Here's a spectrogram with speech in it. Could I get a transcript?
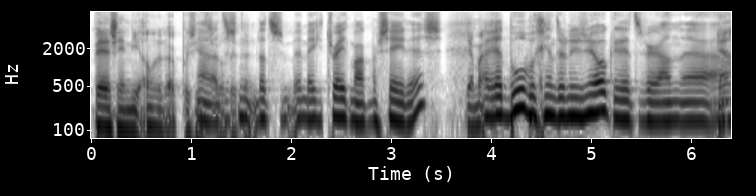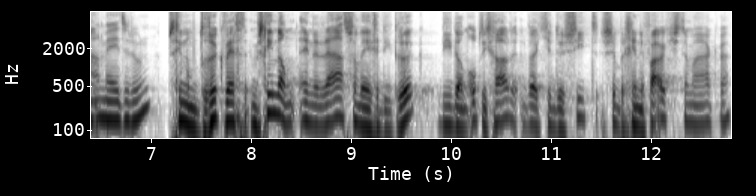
per se in die underdog-positie Ja, wil dat is, zitten. dat is een beetje trademark Mercedes. Ja, Maar maar Red Bull begint er nu ook net weer aan, eh, aan mee te doen. misschien om druk weg... Misschien dan inderdaad vanwege die druk, die dan op die schouder... Wat je dus ziet, ze beginnen foutjes te maken.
